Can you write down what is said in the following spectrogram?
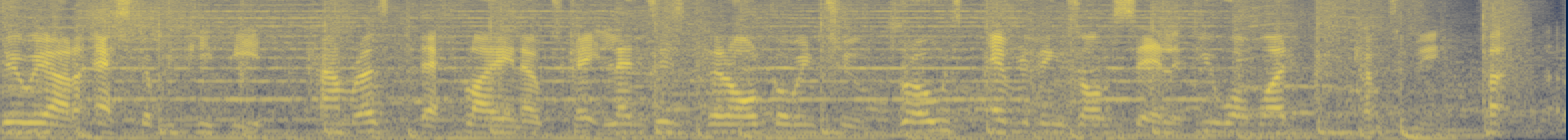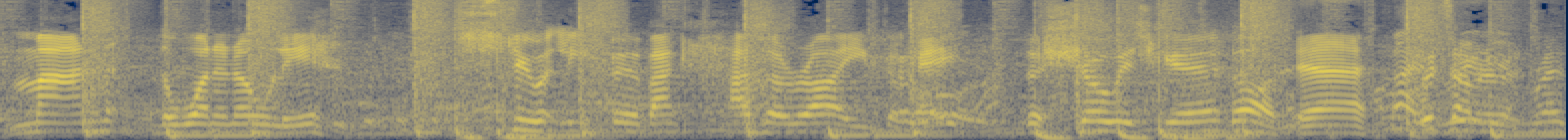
Here we are at SWPP. Cameras, they're flying out, okay? Lenses, they're all going too. Drones, everything's on sale. If you want one, come to me. Uh, man, the one and only, Stuart Lee Furbank has arrived, okay? The show is here. God. Yeah. What's really happening?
